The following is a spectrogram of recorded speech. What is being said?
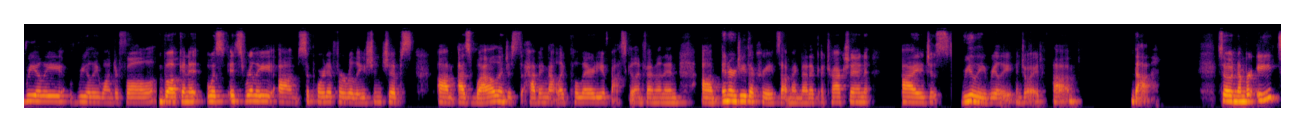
really really wonderful book and it was it's really um, supportive for relationships um, as well and just having that like polarity of masculine feminine um, energy that creates that magnetic attraction. I just really really enjoyed um, that. So number eight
